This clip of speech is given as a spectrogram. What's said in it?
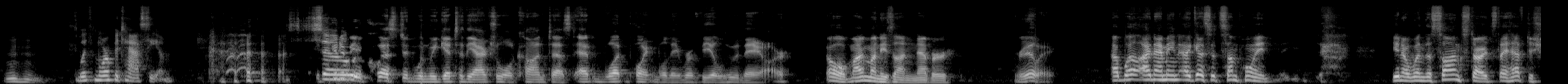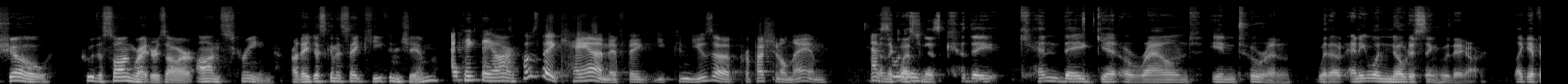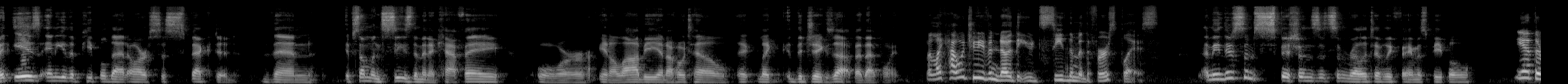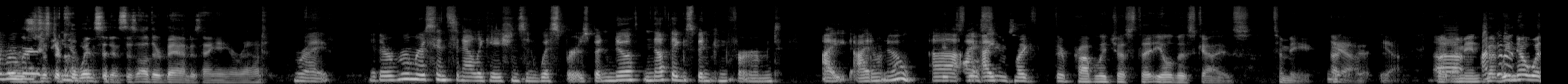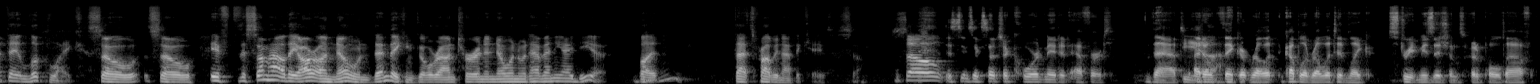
Mm-hmm. with more potassium. It's So going to be a question when we get to the actual contest. At what point will they reveal who they are? Oh, my money's on never. Really? Uh, well, I, I mean, I guess at some point, you know, when the song starts, they have to show who the songwriters are on screen. Are they just going to say Keith and Jim? I think they are I suppose they can if they you can use a professional name. And the question is, could they? Can they get around in Turin without anyone noticing who they are? Like, if it is any of the people that are suspected, then if someone sees them in a cafe or in a lobby in a hotel, it, like the jig's up at that point. But like, how would you even know that you'd seen them in the first place? I mean, there's some suspicions that some relatively famous people. yeah, the Or rumors. it's just a you know, coincidence. This other band is hanging around. right. Yeah, there are rumors, hints, and allegations and whispers, but no, nothing's been confirmed. I I don't know. Uh, it still I, I seems like they're probably just the Ylvis guys to me. Uh, Yeah, yeah. But I Uh, mean, I'm but we gonna- know what they look like. So, so if the, somehow they are unknown, then they can go around Turin and no one would have any idea. But Mhm. that's probably not the case. So, so This seems like such a coordinated effort that I don't think a, rel- a couple of relative like street musicians could have pulled off.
